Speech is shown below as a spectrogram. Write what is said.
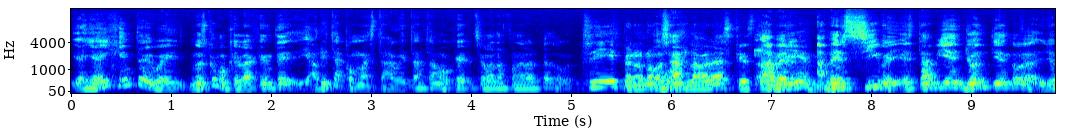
Y ahí hay gente, güey. No es como que la gente, y ahorita como está, güey, tanta mujer se van a poner al pedo, güey. sí, pero no, o pues, sea, la verdad es que está a ver, bien. a ver, sí, güey, está bien, yo entiendo, yo,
